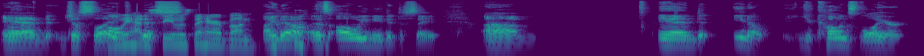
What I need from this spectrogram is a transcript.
and just like all we had this, to see was the hair bun. I know that's all we needed to see. Um, and you know, Yakone's lawyer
